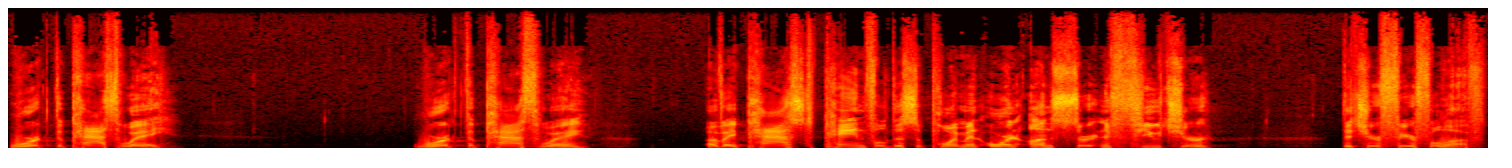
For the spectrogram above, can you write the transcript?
work the pathway work the pathway of a past painful disappointment or an uncertain future that you're fearful of.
